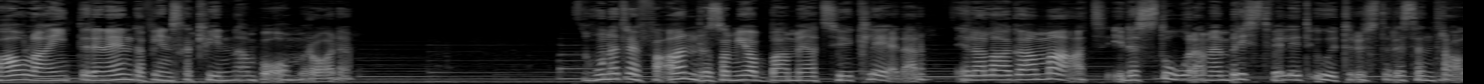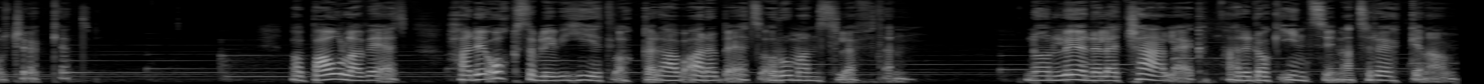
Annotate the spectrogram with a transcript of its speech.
Paula är inte den enda finska kvinnan på området. Hon har träffat andra som jobbar med att sy kläder eller laga mat i det stora men bristfälligt utrustade centralköket. Vad Paula vet har de också blivit hitlockade av arbets och romanslöften. Någon lön eller kärlek hade dock inte synats röken av.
